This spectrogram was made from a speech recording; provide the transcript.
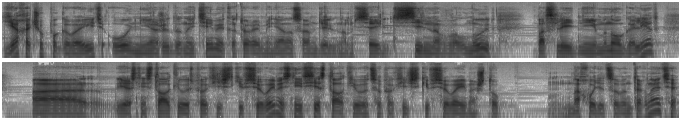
Я хочу поговорить о неожиданной теме, которая меня на самом деле нам сильно волнует последние много лет. А, я с ней сталкиваюсь практически все время, с ней все сталкиваются практически все время, что находится в интернете.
